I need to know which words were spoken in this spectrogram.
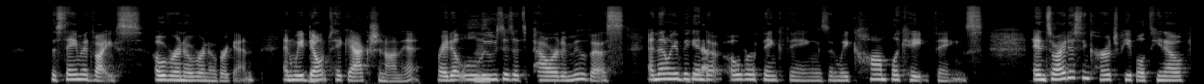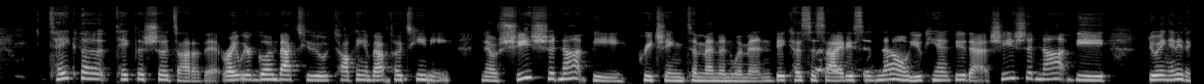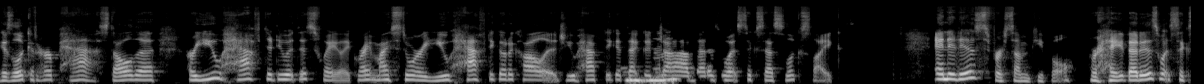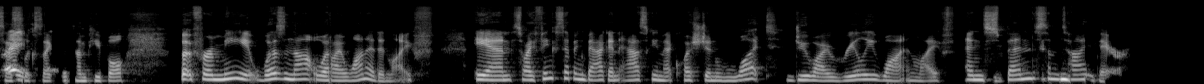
the same advice over and over and over again, and we don't take action on it, right? It loses its power to move us. And then we begin to overthink things and we complicate things. And so I just encourage people to, you know, take the take the shoulds out of it right? We are going back to talking about fotini. You know she should not be preaching to men and women because society says no you can't do that. She should not be doing anything because look at her past all the or you have to do it this way. Like write my story. You have to go to college. You have to get that good Mhm. job. That is what success looks like. And it is for some people right? That is what success Right. looks like for some people but for me it was not what i wanted in life and so I think stepping back and asking that question, what do I really want in life? And spend some time there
